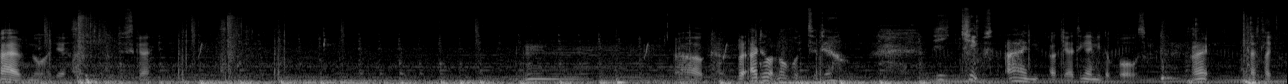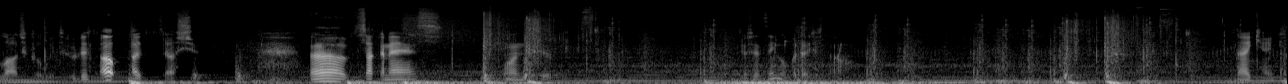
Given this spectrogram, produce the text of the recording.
I have no idea how to do this guy. Mm. Oh, okay, but I don't know what to do. He keeps. I okay. I think I need a bow right? That's like the logical way to do this. Oh, oh, oh shit. Oh, suck an ass. One, two. There's a thing over there just now. I can't do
